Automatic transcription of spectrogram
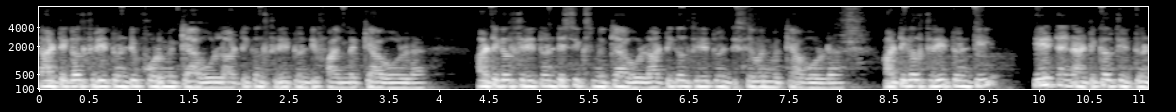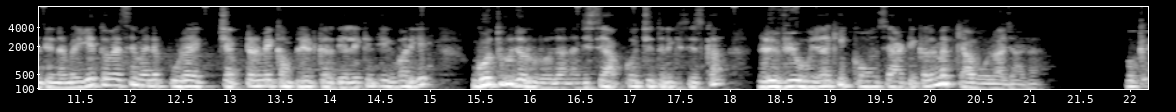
आर्टिकल 324 में क्या बोल रहा है? आर्टिकल 325 में क्या बोल रहा है? आर्टिकल 326 में क्या बोल रहा है? आर्टिकल 327 में क्या बोल रहा है? आर्टिकल 328 एंड आर्टिकल 329 में। ये तो वैसे मैंने पूरा एक चैप्टर में कंप्लीट कर दिया, लेकिन एक बार ये गो थ्रू ज़रूर हो जाना, जिससे आपको अच्छी तरीके से इसका रिव्यू हो जाए कि कौन से आर्टिकल में क्या बोला जा रहा है। ओके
